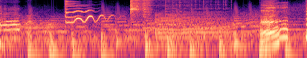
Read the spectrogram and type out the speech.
happened? Huh?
